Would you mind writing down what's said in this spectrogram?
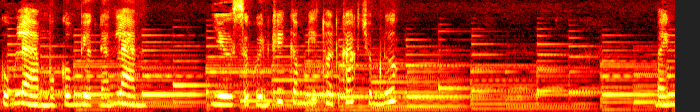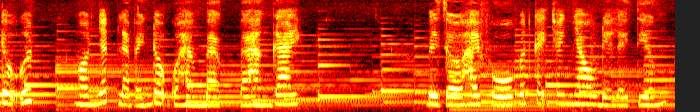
Cũng là một công việc đáng làm như sự khuyến khích các mỹ thuật khác trong nước Bánh đậu ướt, ngon nhất là bánh đậu của hàng bạc và hàng gai. Bây giờ hai phố vẫn cạnh tranh nhau để lấy tiếng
